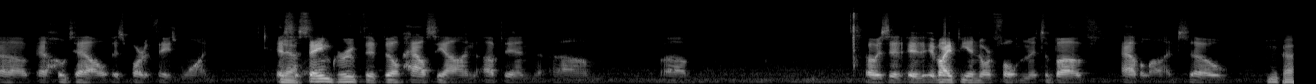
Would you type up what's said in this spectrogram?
uh, a hotel as part of phase one. It's Yeah. the same group that built Halcyon up in. Um, um, oh, is it, it? It might be in North Fulton. It's above Avalon. So Okay.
